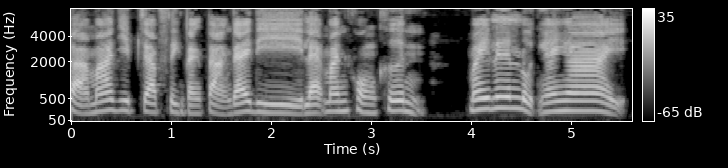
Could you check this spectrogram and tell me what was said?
สามารถหยิบจับสิ่งต่างๆ ได้ดี และมั่นคงขึ้น ไม่ลื่นหลุดง่ายๆ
